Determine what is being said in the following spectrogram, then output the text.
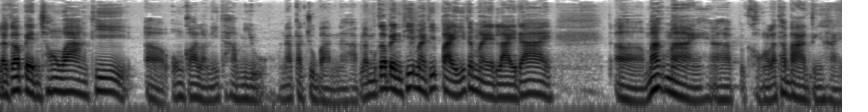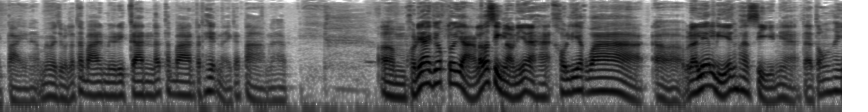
แล้วก็เป็นช่องว่างที่องค์กรเหล่านี้ทำอยู่ณปัจจุบันนะครับแล้วมันก็เป็นที่มาที่ไปที่ทำไมรายได้มากมายนะครับของรัฐบาลถึงหายไปนะไม่ว่าจะเป็นรัฐบาลอเมริกันรัฐบาลประเทศไหนก็ตามนะครับขออนุญาตยกตัวอย่างแล้วก็สิ่งเหล่านี้นะฮะเขาเรียกว่าเวลาเรียกหลีเลี่ยงภาษีเนี่ยแต่ต้องให้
